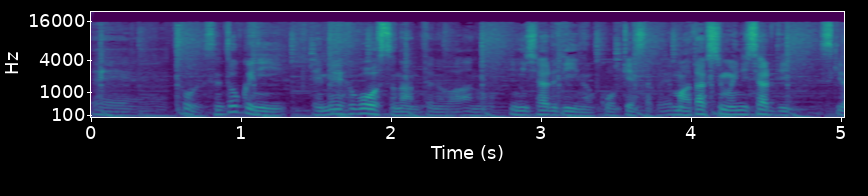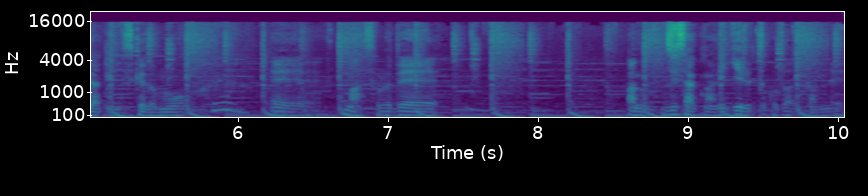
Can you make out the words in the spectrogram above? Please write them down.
えーそうですね。特に MF ゴーストなんていうのはあのイニシャル D の後継作で、まあ、私もイニシャル D 好きだったんですけども、えーまあ、それであの自作ができるってことだったんで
